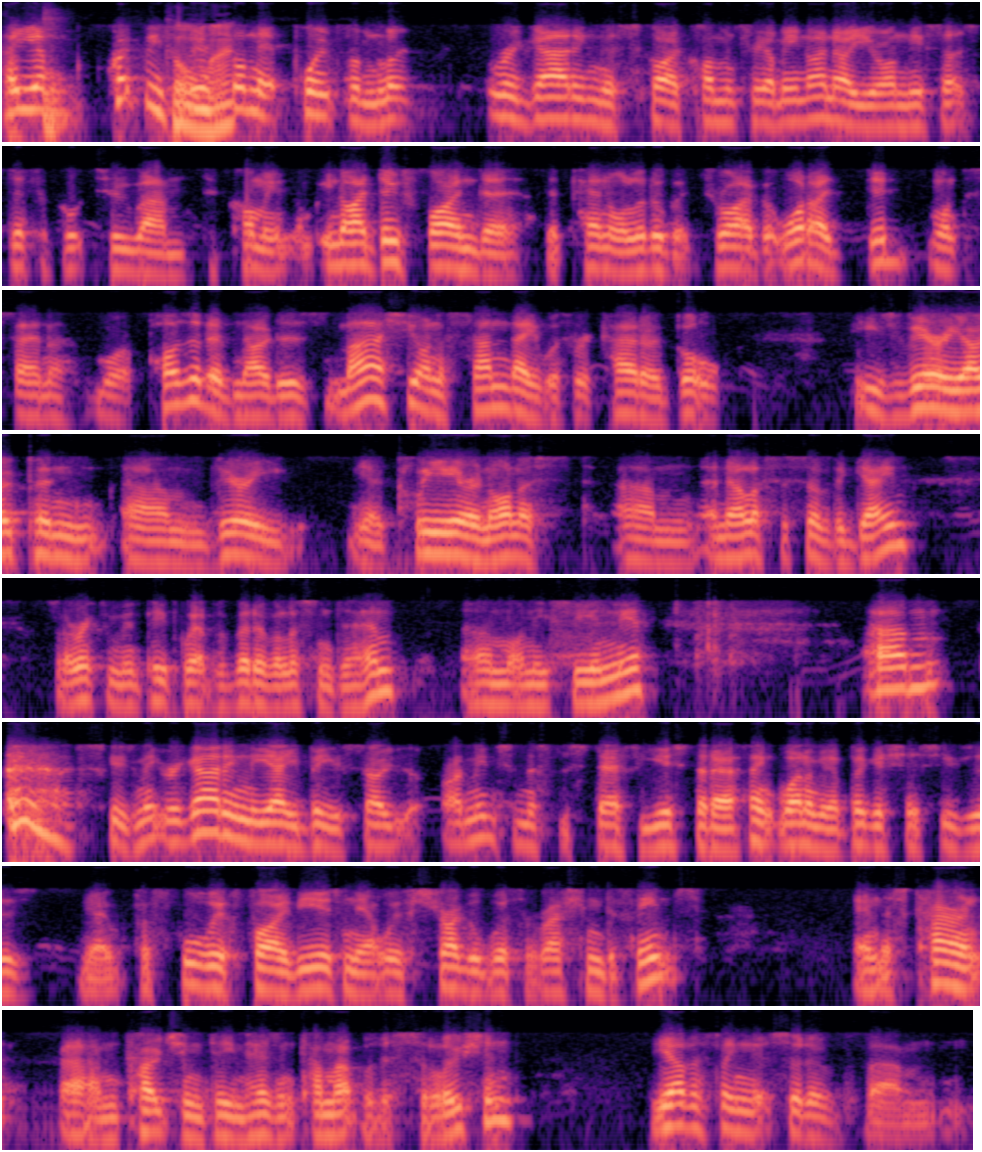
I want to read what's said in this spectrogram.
Hey, um, quickly cool, first mate. on that point from Luke regarding the Sky commentary, I mean, I know you're on there, so it's difficult to um, to comment. You know, I do find the, the panel a little bit dry, but what I did want to say on a more positive note is Marshy on a Sunday with Ricardo Bull. He's very open, um, very you know clear and honest um, analysis of the game. So I recommend people have a bit of a listen to him um, on SEN there. Um, excuse me, regarding the AB. So I mentioned this to Staffy yesterday. I think one of our biggest issues is, you know, for four or five years now, we've struggled with the rushing defence, and this current um, coaching team hasn't come up with a solution. The other thing that sort of um,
